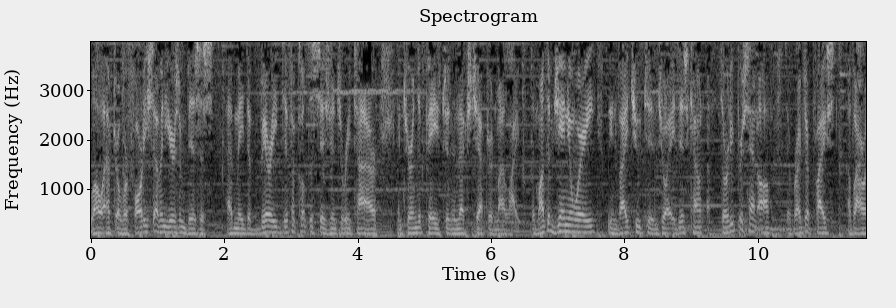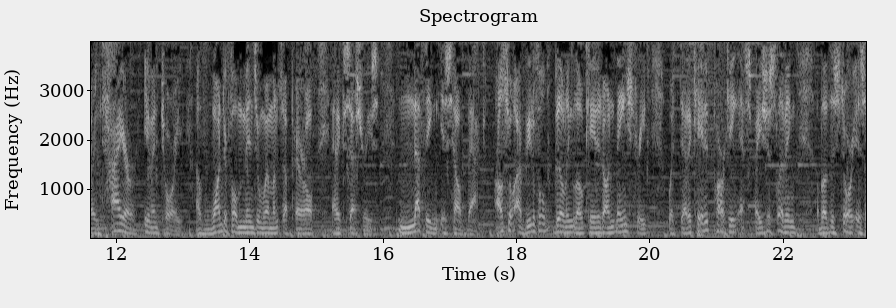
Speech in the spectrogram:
Well, after over 47 years in business, I've made the very difficult decision to retire and turn the page to the next chapter in my life. The month of January, we invite you to enjoy a discount of 30% off the regular price of our entire inventory of wonderful men's and women's apparel and accessories. Nothing is held back. Also, our beautiful building located on Main Street with dedicated parking and spacious living above the store is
